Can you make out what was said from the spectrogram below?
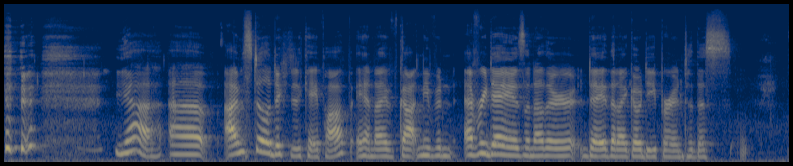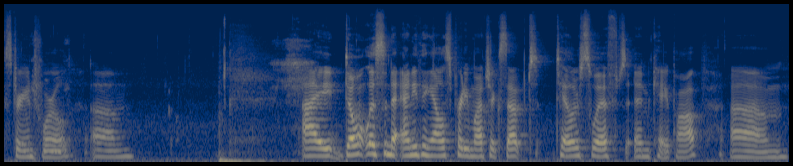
yeah, uh, I'm still addicted to K-pop, and I've gotten even every day is another day that I go deeper into this strange world. Um, I don't listen to anything else pretty much except Taylor Swift and K-pop. Um,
